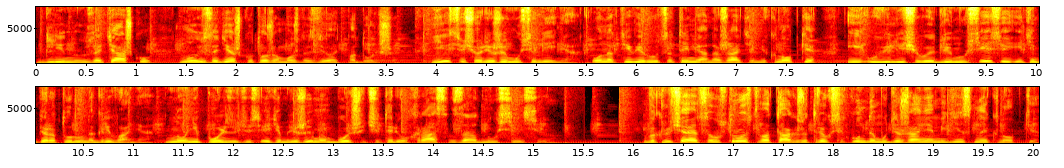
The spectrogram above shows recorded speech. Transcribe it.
длинную затяжку, ну и задержку тоже можно сделать подольше. Есть еще режим усиления. Он активируется тремя нажатиями кнопки и увеличивает длину сессии и температуру нагревания. Но не пользуйтесь этим режимом больше четырех раз за одну сессию. Выключается устройство также трехсекундным удержанием единственной кнопки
